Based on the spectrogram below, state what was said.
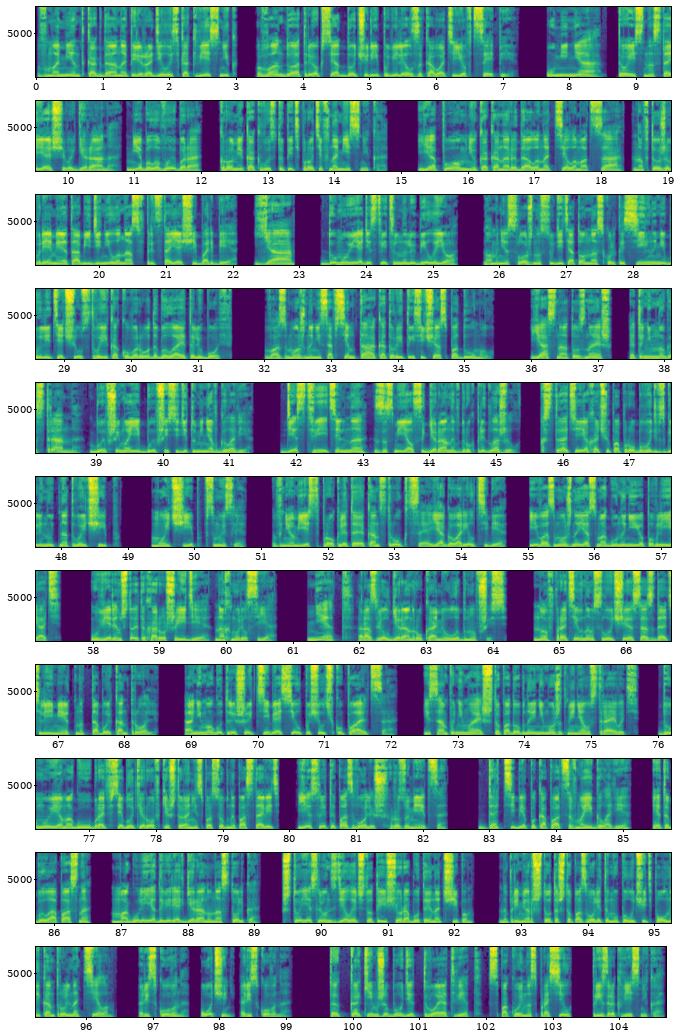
В момент, когда она переродилась как вестник, Ванду отрекся от дочери и повелел заковать ее в цепи. У меня, то есть настоящего Герана, не было выбора, кроме как выступить против наместника. Я помню, как она рыдала над телом отца, но в то же время это объединило нас в предстоящей борьбе. Я... Думаю, я действительно любил ее, но мне сложно судить о том, насколько сильными были те чувства и какого рода была эта любовь. Возможно, не совсем та, о которой ты сейчас подумал. Ясно, а то знаешь, это немного странно. Бывший моей бывший сидит у меня в голове. Действительно, засмеялся Геран и вдруг предложил. Кстати, я хочу попробовать взглянуть на твой чип. Мой чип? В смысле? В нем есть проклятая конструкция, я говорил тебе. И, возможно, я смогу на нее повлиять. Уверен, что это хорошая идея, нахмурился я. Нет, развел Геран руками, улыбнувшись. Но в противном случае создатели имеют над тобой контроль. Они могут лишить тебя сил по щелчку пальца. И сам понимаешь, что подобное не может меня устраивать. Думаю, я могу убрать все блокировки, что они способны поставить, если ты позволишь, разумеется. Дать тебе покопаться в моей голове? Это было опасно. Могу ли я доверять Герану настолько? Что, если он сделает что-то еще, работая над чипом? Например, что-то, что позволит ему получить полный контроль над телом. Рискованно, очень рискованно. «Так каким же будет твой ответ?» – спокойно спросил призрак Вестника.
